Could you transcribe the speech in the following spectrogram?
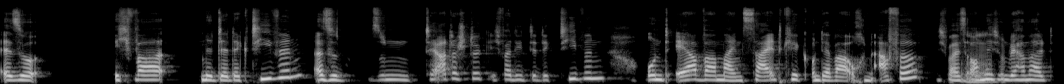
also ich war eine Detektivin, also so ein Theaterstück, ich war die Detektivin und er war mein Sidekick und der war auch ein Affe, ich weiß auch Mhm. nicht und wir haben halt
